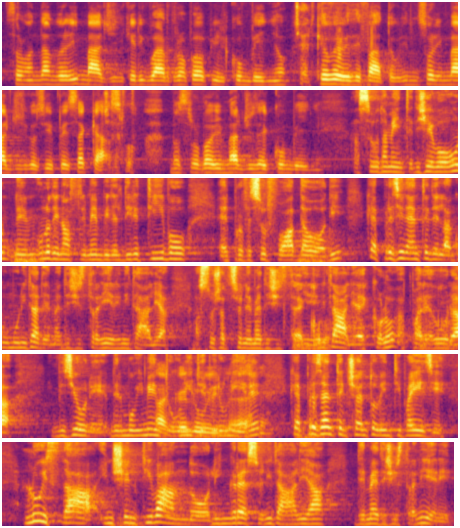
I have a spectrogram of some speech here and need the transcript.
stanno mandando delle immagini che riguardano proprio il convegno certo. che voi avete fatto, quindi non sono immagini così prese a caso, certo. ma sono proprio immagini del convegno. Assolutamente, dicevo, uno dei nostri membri del direttivo è il professor Foad Odi, che è presidente della comunità dei medici stranieri in Italia, Associazione Medici Stranieri eccolo. in Italia, eccolo, appare eccolo. ora in visione del movimento ah, Uniti lui, per Unire, eh. che è presente in 120 paesi. Lui sta incentivando l'ingresso in Italia dei medici stranieri,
